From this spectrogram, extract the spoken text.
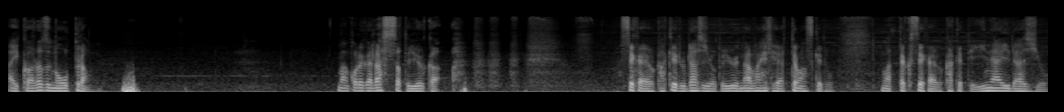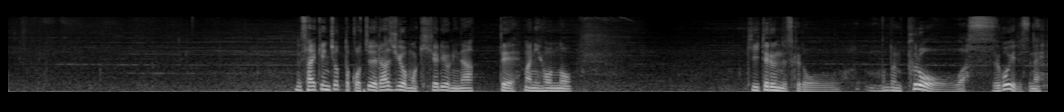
相変わらずノープラン。まあこれがらしさというか 世界をかけるラジオという名前でやってますけど、全く世界をかけていないラジオ。最近ちょっとこっちでラジオも聴けるようになって、まあ、日本の聞いてるんですけど、本当にプロはすごいですね。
